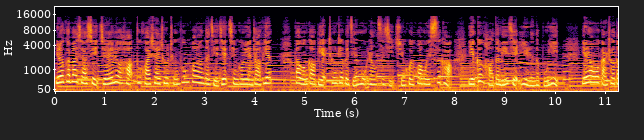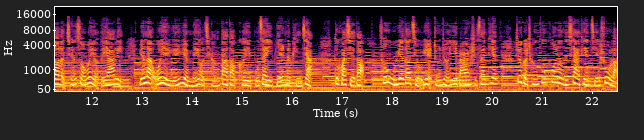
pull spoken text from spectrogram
娱乐快报消息：九月六号，杜华晒出乘风破浪的姐姐庆功宴照片，发文告别，称这个节目让自己学会换位思考，也更好的理解艺人的不易，也让我感受到了前所未有的压力。原来我也远远没有强大到可以不在意别人的评价。杜华写道：“从五月到九月，整整一百二十三天，这个乘风破浪的夏天结束了。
